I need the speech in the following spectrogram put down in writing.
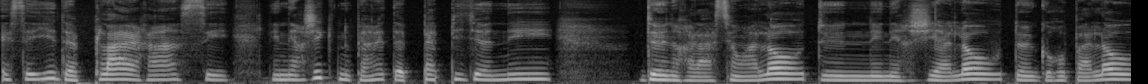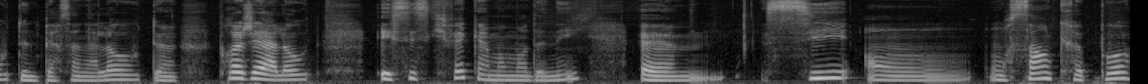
essayer de plaire, hein, c'est l'énergie qui nous permet de papillonner, d'une relation à l'autre, d'une énergie à l'autre, d'un groupe à l'autre, d'une personne à l'autre, d'un projet à l'autre. Et c'est ce qui fait qu'à un moment donné, euh, si on ne s'ancre pas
